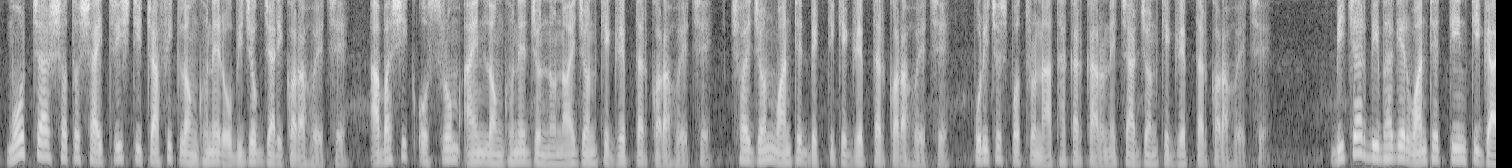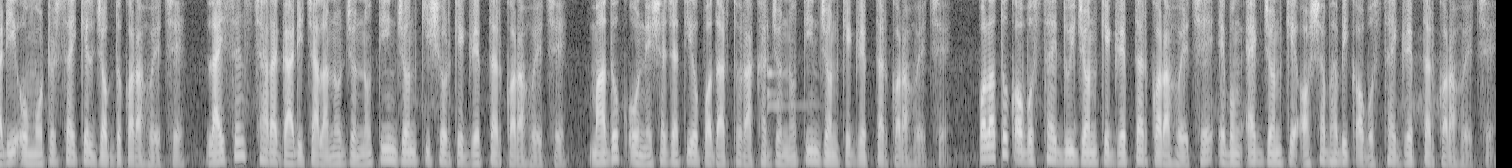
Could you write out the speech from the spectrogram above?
মোট চারশত সাঁত্রিশটি ট্রাফিক লঙ্ঘনের অভিযোগ জারি করা হয়েছে। আবাসিক ও শ্রম আইন লঙ্ঘনের জন্য নয় জনকে গ্রেপ্তার করা হয়েছে ছয়জন ওয়ান্টেড ব্যক্তিকে গ্রেপ্তার করা হয়েছে, পরিচয়পত্র না থাকার কারণে চারজনকে গ্রেপ্তার করা হয়েছে। বিচার বিভাগের ওয়ান্টেড তিনটি গাড়ি ও মোটরসাইকেল জব্দ করা হয়েছে। লাইসেন্স ছাড়া গাড়ি চালানোর জন্য তিনজন কিশোরকে গ্রেপ্তার করা হয়েছে। মাদক ও নেশাজাতীয় পদার্থ রাখার জন্য তিনজনকে গ্রেপ্তার করা হয়েছে। পলাতক অবস্থায় দুইজনকে গ্রেপ্তার করা হয়েছে এবং একজনকে অস্বাভাবিক অবস্থায় গ্রেপ্তার করা হয়েছে।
